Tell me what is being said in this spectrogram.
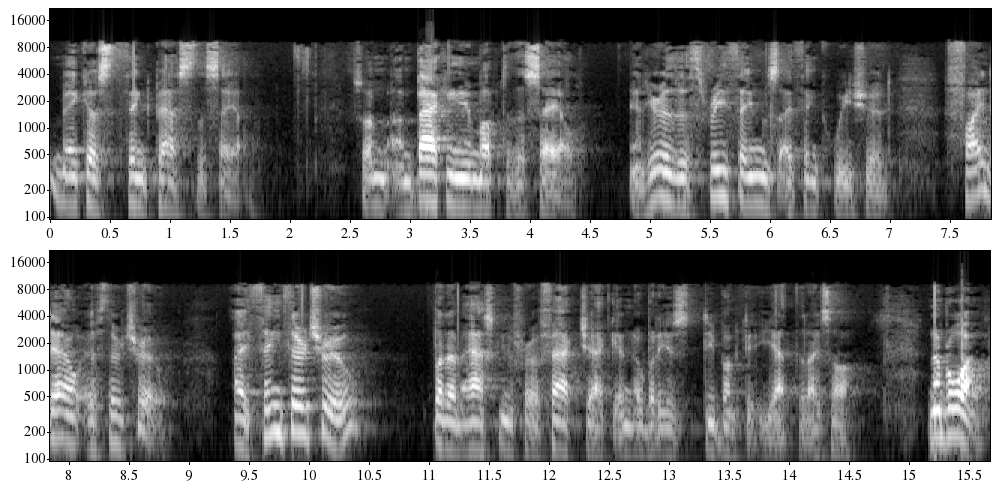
make us think past the sale. So I'm, I'm backing him up to the sale. And here are the three things I think we should find out if they're true. I think they're true, but I'm asking for a fact check, and nobody has debunked it yet that I saw. Number one,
